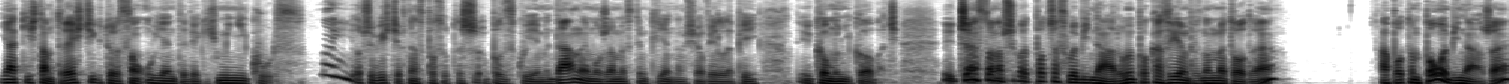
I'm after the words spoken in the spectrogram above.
jakieś tam treści, które są ujęte w jakiś mini kurs. No i oczywiście w ten sposób też pozyskujemy dane, możemy z tym klientem się o wiele lepiej komunikować. Często na przykład podczas webinaru my pokazujemy pewną metodę, a potem po webinarze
